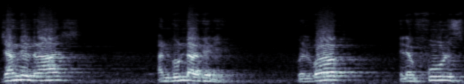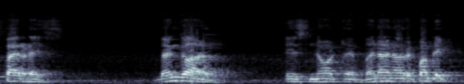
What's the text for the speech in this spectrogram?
Jungle Raj and Gundagiri will work in a fool's paradise. Bengal is not a banana republic.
